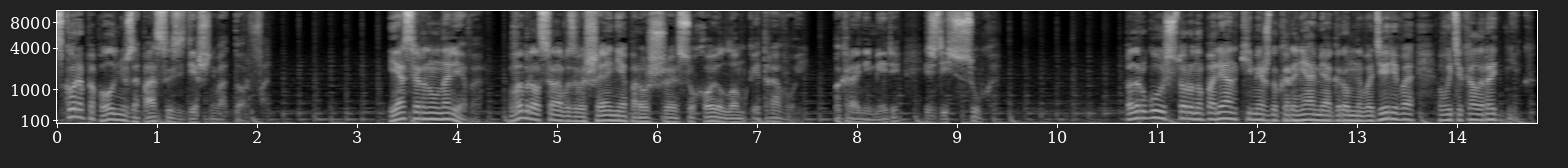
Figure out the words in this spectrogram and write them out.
скоро пополню запасы здешнего торфа. Я свернул налево, выбрался на возвышение, поросшее сухой ломкой травой. По крайней мере, здесь сухо. По другую сторону полянки, между корнями огромного дерева, вытекал родник.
